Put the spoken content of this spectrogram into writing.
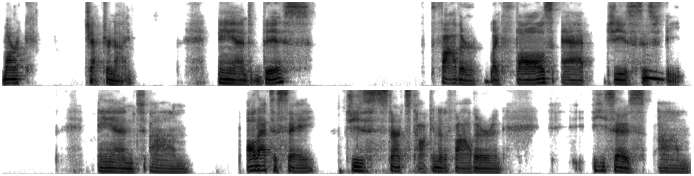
Mark chapter 9. And this father like falls at Jesus's mm. feet. And um, all that to say, Jesus starts talking to the Father and he says, um,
